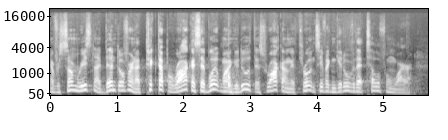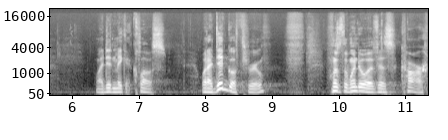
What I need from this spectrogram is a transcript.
and for some reason I bent over and I picked up a rock. I said, What am I going to do with this rock? I'm going to throw it and see if I can get over that telephone wire. Well, I didn't make it close. What I did go through was the window of his car.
